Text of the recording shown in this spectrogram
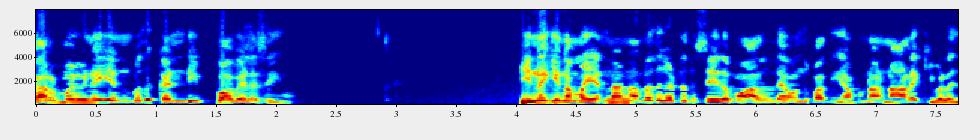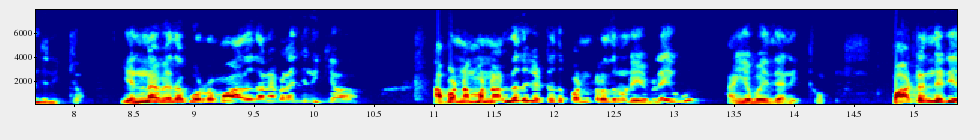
கர்ம வினை என்பது கண்டிப்பாக வேலை செய்யும். இன்னைக்கு நம்ம என்ன நல்லது கெட்டது செய்தோமோ அதுதான் வந்து பார்த்தீங்க அப்படின்னா நாளைக்கு விளைஞ்சு நிற்கும் என்ன விதை போடுறோமோ அதுதானே விளைஞ்சு நிற்கும் அப்போ நம்ம நல்லது கெட்டது பண்ணுறதுனுடைய விளைவு அங்கே போய் தான் நிற்கும். பாட்டன் தேடிய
